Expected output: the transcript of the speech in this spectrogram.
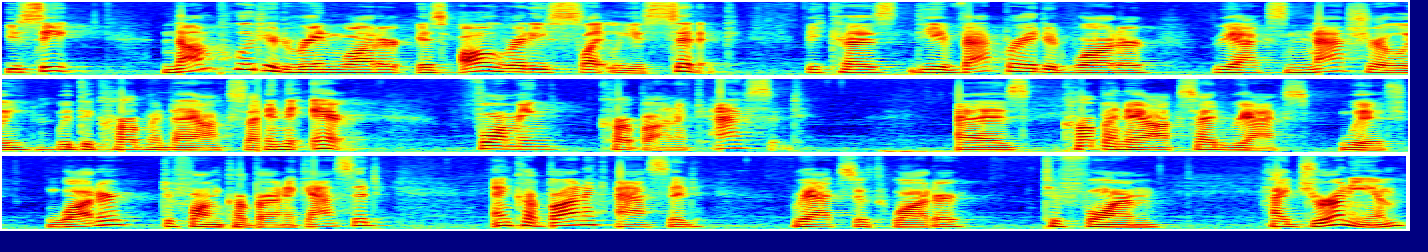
You see, non polluted rainwater is already slightly acidic because the evaporated water reacts naturally with the carbon dioxide in the air, forming carbonic acid. As carbon dioxide reacts with water to form carbonic acid, and carbonic acid reacts with water to form hydronium,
